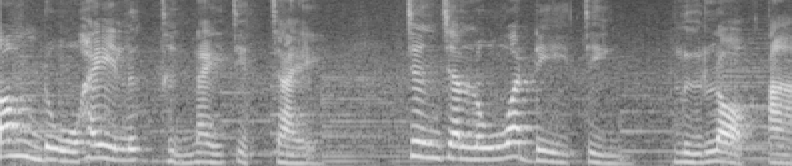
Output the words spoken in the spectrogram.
ต้องดูให้ลึกถึงในจิตใจ จึงจะรู้ว่าดีจริงหรือหลอกตา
